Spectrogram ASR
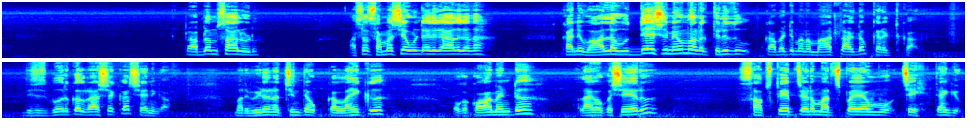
Problem solved. అసలు సమస్య ఉండేది కాదు కదా. కానీ వాళ్ళ ఉద్దేశమేమో మనకు తెలియదు కాబట్టి మనం మాట్లాడడం కరెక్ట్ కాదు. This is Gorukal Rajashekar signing off మరి వీడియో నచ్చింటే ఒక లైక్ ఒక కామెంట్ అలాగే ఒక షేరు సబ్స్క్రైబ్ చేయడం మర్చిపోయాము. చెయ్యి థ్యాంక్ యూ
